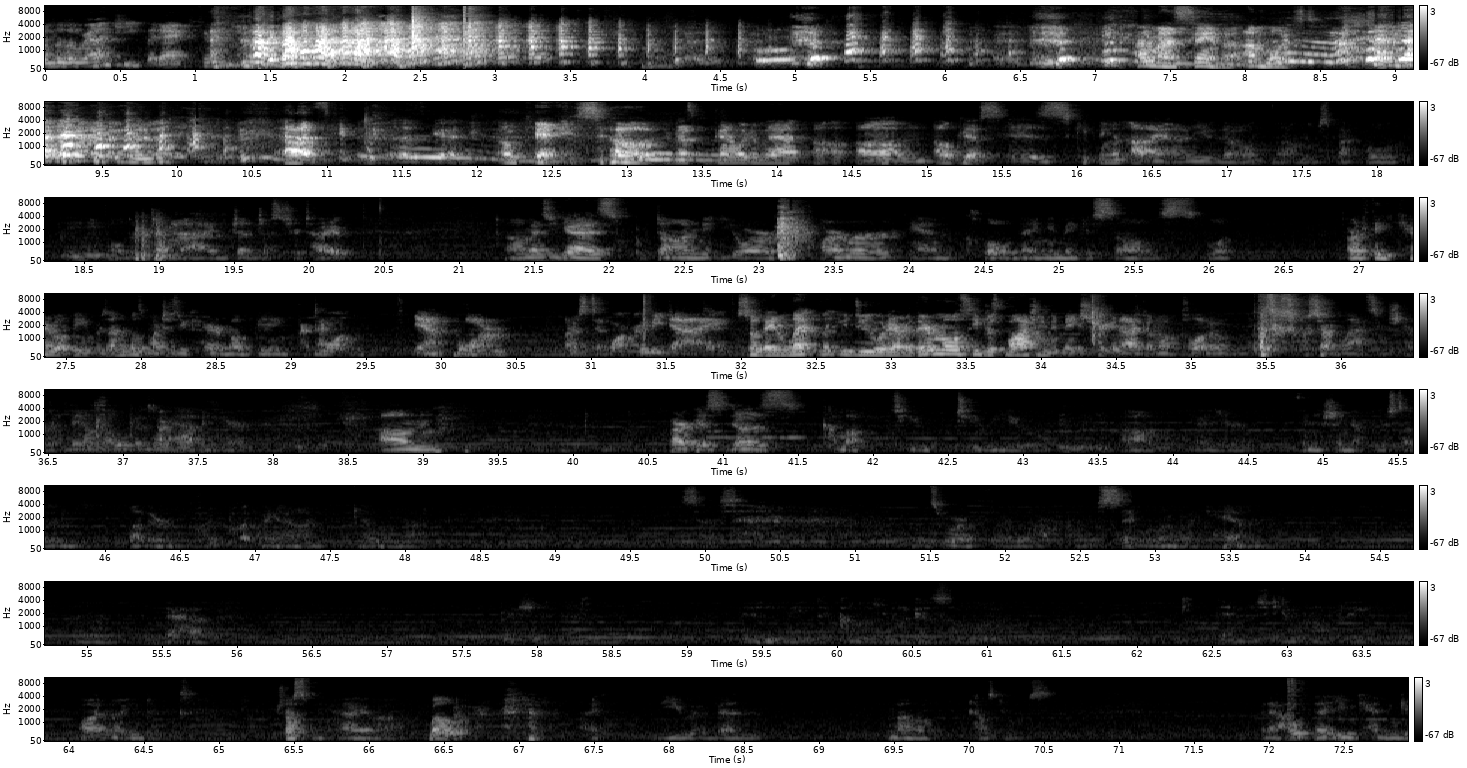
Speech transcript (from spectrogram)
I'm a little raunchy, but act three. I don't mind saying that. I'm moist. That's good. That's good. Okay, so you guys can kind of look at that. Uh, um, Elkis is keeping an eye on you, though. Um, respectful, older gentleman. I ju- just your type. Um, as you guys don your armor and clothing and make yourselves look. I don't think you care about being presentable as much as you care about being protected. Warm. Yeah, Warm. Understood. Warm or be die. So they let, let you do whatever. They're mostly just watching to make sure you're not going to pull out a start blasting shit around. They don't know what's going to happen here. Um, Arcus does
